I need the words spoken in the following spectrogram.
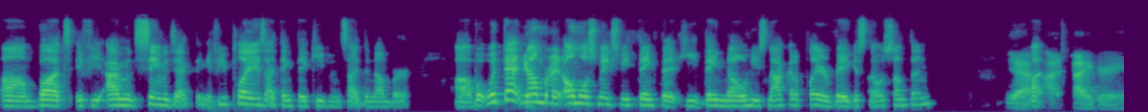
Um, but if he I'm the same exact thing. If he plays, I think they keep it inside the number. Uh, but with that number, it almost makes me think that he they know he's not gonna play or Vegas knows something. Yeah, But- I, I agree.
